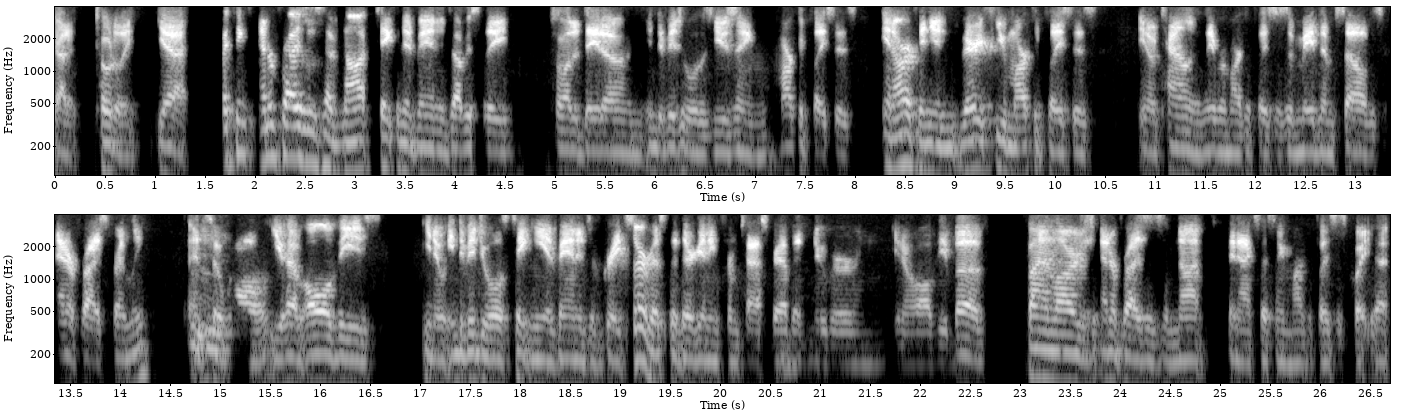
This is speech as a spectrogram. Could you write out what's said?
Got it. Totally. Yeah. I think enterprises have not taken advantage. Obviously, there's a lot of data on individuals using marketplaces. In our opinion, very few marketplaces, you know, talent and labor marketplaces have made themselves enterprise friendly. And mm-hmm. so while you have all of these, you know, individuals taking advantage of great service that they're getting from TaskRabbit and Uber and, you know, all the above, by and large, enterprises have not been accessing marketplaces quite yet.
